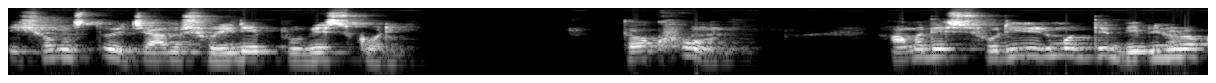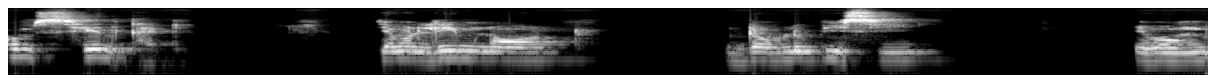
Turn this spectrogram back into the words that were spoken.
এই সমস্ত জার্ম শরীরে প্রবেশ করে, তখন আমাদের শরীরের মধ্যে বিভিন্ন রকম সেল থাকে। যেমন লিম নট ডব্লিউবিসি এবং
